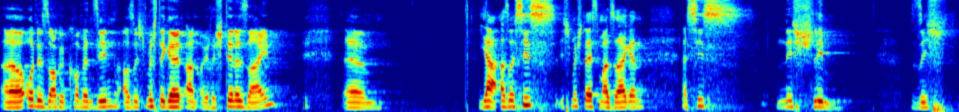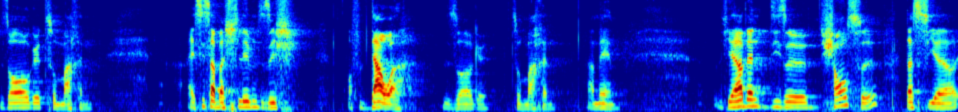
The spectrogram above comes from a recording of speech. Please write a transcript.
äh, ohne Sorge gekommen sind. Also ich möchte gerne an eurer Stelle sein. Ähm, ja, also es ist, ich möchte erst mal sagen, es ist nicht schlimm, sich Sorge zu machen. Es ist aber schlimm, sich auf Dauer Sorge zu machen. Amen. Wir haben diese Chance, dass wir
